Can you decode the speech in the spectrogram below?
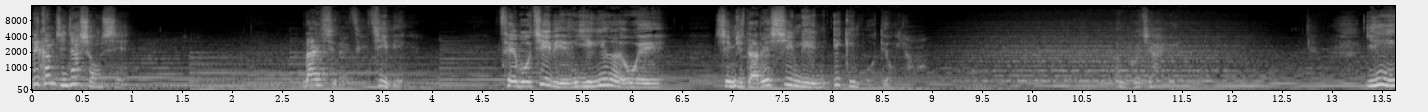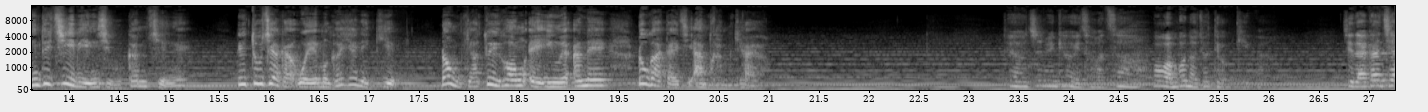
你敢真正相信？咱是来找志明，找无志明，莹莹的话，是毋是大家信任已经无重要啊？啊，毋过佳云，莹莹对志明是有感情的，你拄则甲话问到遐尼急，拢毋惊对方会因为安尼，愈甲代志暗藏起来啊？听到志明叫伊带走，我原本就足着急啊。一来到遮，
